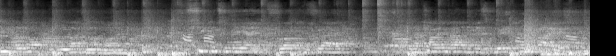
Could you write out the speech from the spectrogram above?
You a lot of a life like mine. Secret to me ain't thrown like a flag. But I carry around in this green and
